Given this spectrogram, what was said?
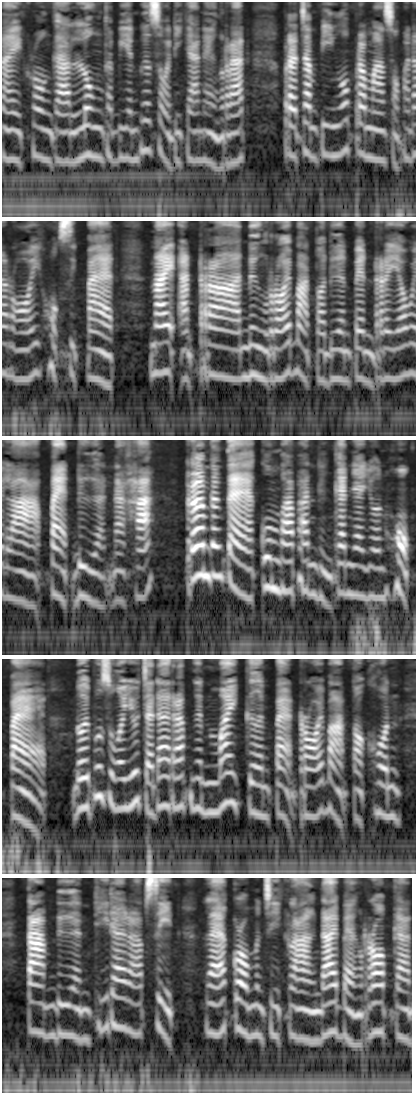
ในโครงการลงทะเบียนเพื่อสวัสดิการแห่งรัฐ ประจำปีงบประมาณ 2568 ในอัตรา 100 บาทต่อเดือนเป็นระยะเวลา 8 เดือนนะคะ เริ่มตั้งแต่กุมภาพันธ์ถึงกันยายน 68 โดยผู้สูงอายุจะได้รับเงินไม่เกิน 800 บาทต่อคน ตามเดือนที่ได้รับสิทธิ์ และกรมบัญชีกลางได้แบ่งรอบการ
